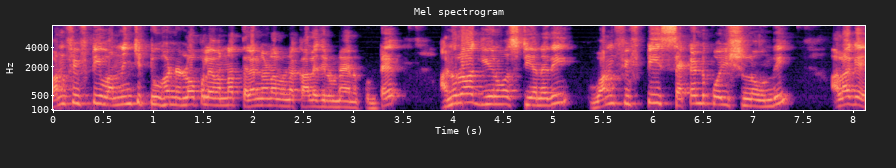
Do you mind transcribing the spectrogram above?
one fifty one నుంచి టూ హండ్రెడ్ లోపల ఏమన్నా తెలంగాణలో ఉన్న కాలేజీలు ఉన్నాయనుకుంటే అనురాగ్ యూనివర్సిటీ అనేది వన్ ఫిఫ్టీ సెకండ్ పొజిషన్లో ఉంది. అలాగే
